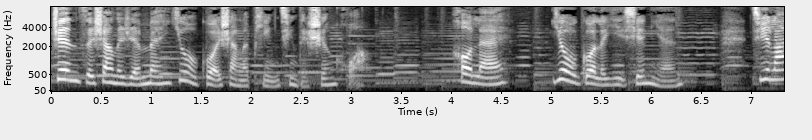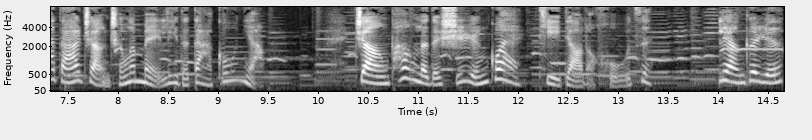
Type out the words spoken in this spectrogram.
镇子上的人们又过上了平静的生活。后来，又过了一些年，基拉达长成了美丽的大姑娘，长胖了的食人怪剃掉了胡子，两个人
